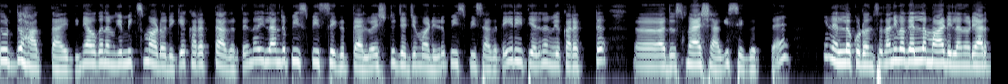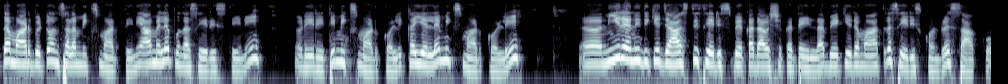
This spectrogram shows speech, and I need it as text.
ತುರಿದು ಹಾಕ್ತಾ ಇದ್ದೀನಿ. ಆವಾಗ ನಮಗೆ ಮಿಕ್ಸ್ ಮಾಡೋದಕ್ಕೆ ಕರೆಕ್ಟ್ ಆಗುತ್ತೆ. ಅಂದರೆ ಇಲ್ಲಾಂದರೆ ಪೀಸ್ ಪೀಸ್ ಸಿಗುತ್ತೆ ಅಲ್ವಾ? ಎಷ್ಟು ಜಜ್ಜಿ ಮಾಡಿದರೂ ಪೀಸ್ ಪೀಸ್ ಆಗುತ್ತೆ. ಈ ರೀತಿ ಆದರೆ ನಮಗೆ ಕರೆಕ್ಟ್ ಅದು ಸ್ಮ್ಯಾಶ್ ಆಗಿ ಸಿಗುತ್ತೆ. ಇನ್ನೆಲ್ಲ ಕೂಡ ಒಂದ್ಸಲ ನಾನು ಇವಾಗೆಲ್ಲ ಮಾಡಿಲ್ಲ ನೋಡಿ, ಅರ್ಧ ಮಾಡಿಬಿಟ್ಟು ಒಂದ್ಸಲ ಮಿಕ್ಸ್ ಮಾಡ್ತೀನಿ. ಆಮೇಲೆ ಪುನಃ ಸೇರಿಸ್ತೀನಿ. ನೋಡಿ, ಈ ರೀತಿ ಮಿಕ್ಸ್ ಮಾಡ್ಕೊಳ್ಳಿ. ಕೈಯಲ್ಲೇ ಮಿಕ್ಸ್ ಮಾಡ್ಕೊಳ್ಳಿ. ನೀರೇನು ಇದಕ್ಕೆ ಜಾಸ್ತಿ ಸೇರಿಸಬೇಕಾದ ಅವಶ್ಯಕತೆ ಇಲ್ಲ. ಬೇಕಿದ್ರೆ ಮಾತ್ರ ಸೇರಿಸ್ಕೊಂಡ್ರೆ ಸಾಕು.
